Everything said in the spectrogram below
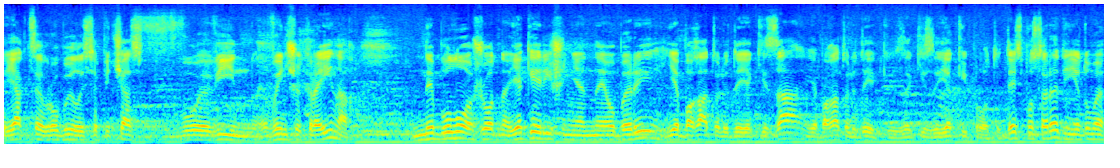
як це робилося під час війн в інших країнах. Не було жодного, яке рішення не обери. Є багато людей, які за, є багато людей, які, які, які проти. Десь посередині, я думаю,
